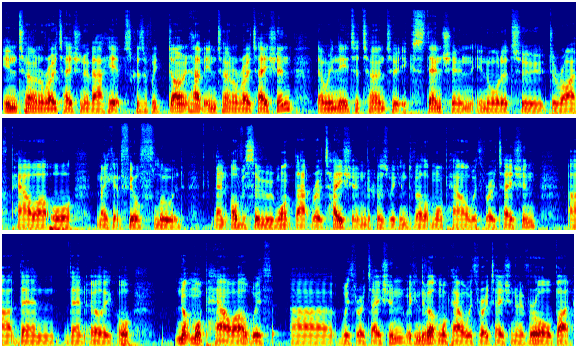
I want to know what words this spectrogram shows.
internal rotation of our hips because if we don't have internal rotation, then we need to turn to extension in order to derive power or make it feel fluid. and obviously we want that rotation because we can develop more power with rotation uh, than than early or not more power with uh, with rotation. We can develop more power with rotation overall, but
